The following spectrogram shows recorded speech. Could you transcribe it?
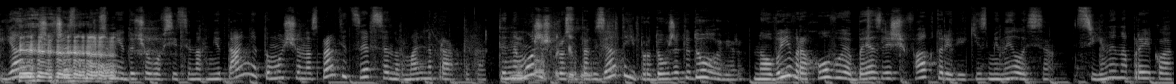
Я, якщо чесно, не розумію, до чого всі ці нагнітання, тому що насправді це все нормальна практика. Ти не Ну, можеш так, просто так було. взяти і продовжити договір. Новий враховує безліч факторів, які змінилися. Ціни, наприклад.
